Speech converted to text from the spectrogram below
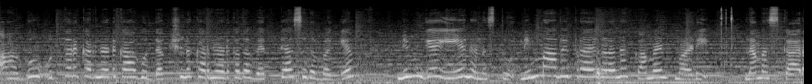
ಹಾಗೂ ಉತ್ತರ ಕರ್ನಾಟಕ ಹಾಗೂ ದಕ್ಷಿಣ ಕರ್ನಾಟಕದ ವ್ಯತ್ಯಾಸದ ಬಗ್ಗೆ ನಿಮಗೆ ಏನು ಅನಿಸ್ತು? ನಿಮ್ಮ ಅಭಿಪ್ರಾಯಗಳನ್ನು ಕಮೆಂಟ್ ಮಾಡಿ. ನಮಸ್ಕಾರ.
